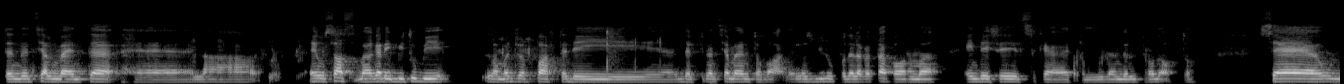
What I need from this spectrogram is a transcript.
tendenzialmente eh, la, è un SaaS magari B2B, la maggior parte dei, del finanziamento va nello sviluppo della piattaforma e in dei sales che ti vendono il prodotto. Se è un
